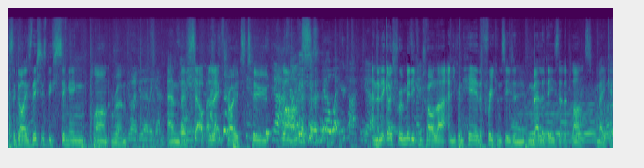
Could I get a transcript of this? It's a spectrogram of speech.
So guys, this is the singing plant room. You want to do that again? And they've set up electrodes to plants. know what you're talking about. And then it goes through a MIDI controller and you can hear the frequencies and melodies that the plant's are making.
